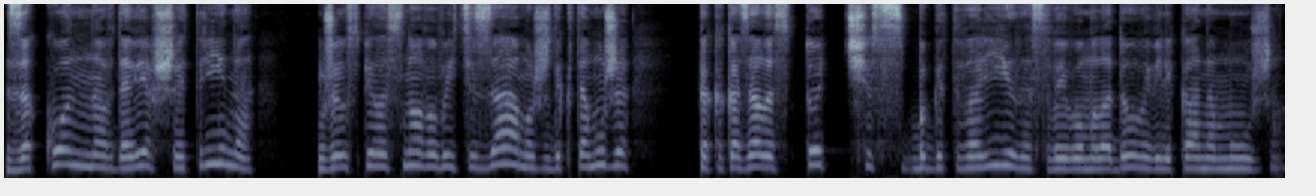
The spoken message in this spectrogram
законно овдовевшая Трина уже успела снова выйти замуж, да к тому же, как оказалось, тотчас боготворила своего молодого великана мужа.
